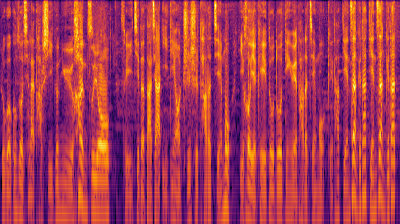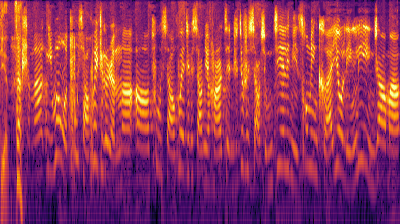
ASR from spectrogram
如果工作起来，她是一个女汉子哟。所以记得大家一定要支持她的节目，以后也可以多多订阅她的节目，给她点赞，给她点赞，给她点赞。什么？你问我兔小慧这个人吗？啊，兔小慧这个小女孩简直就是小熊街里米，聪明可爱又伶俐，你知道吗？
